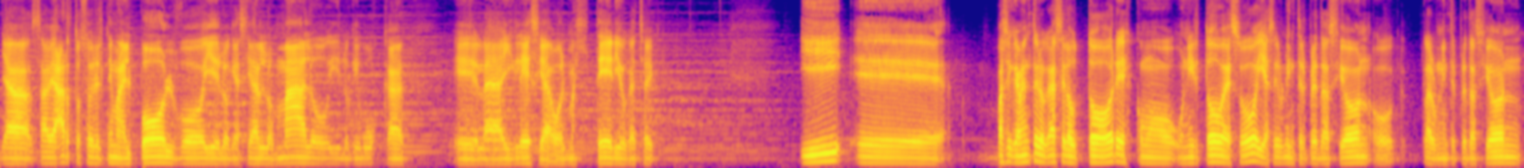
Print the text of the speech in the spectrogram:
ya sabe harto sobre el tema del polvo y de lo que hacían los malos y lo que busca eh, la iglesia o el magisterio, ¿cachai? Y eh, básicamente lo que hace el autor es como unir todo eso y hacer una interpretación, o claro, una interpretación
